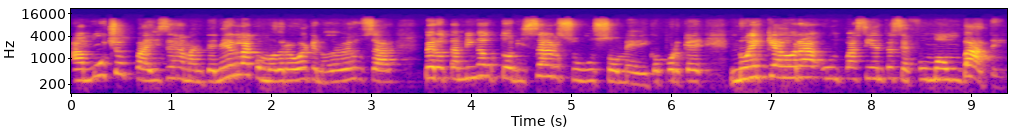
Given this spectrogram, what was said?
a muchos países a mantenerla como droga que no debes usar, pero también autorizar su uso médico, porque no es que ahora un paciente se fuma un bate.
